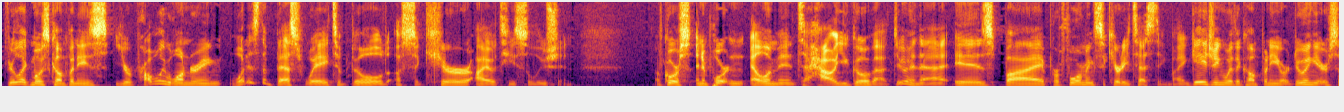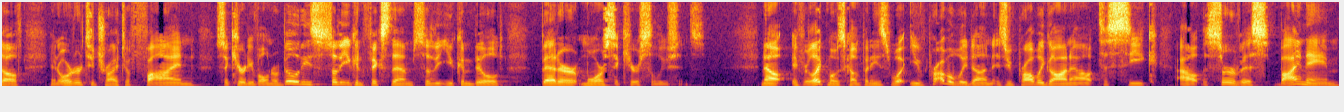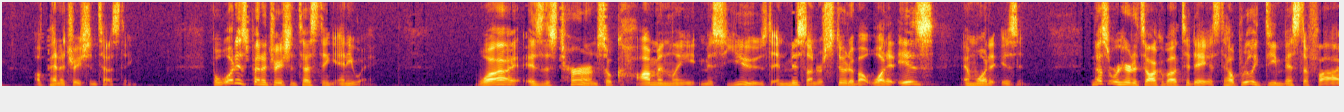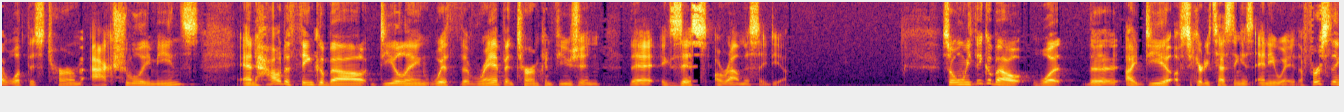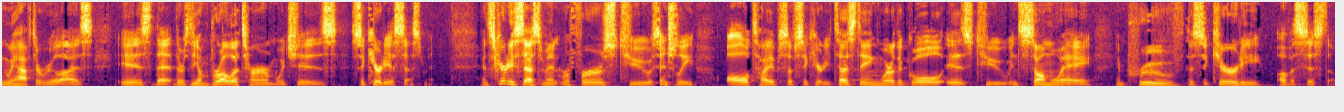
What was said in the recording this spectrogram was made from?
If you're like most companies, you're probably wondering what is the best way to build a secure IoT solution? Of course, an important element to how you go about doing that is by performing security testing, by engaging with a company or doing it yourself in order to try to find security vulnerabilities so that you can fix them, so that you can build better, more secure solutions. Now, if you're like most companies, what you've probably done is you've probably gone out to seek out the service by name of penetration testing. But what is penetration testing anyway? Why is this term so commonly misused and misunderstood about what it is and what it isn't? And that's what we're here to talk about today is to help really demystify what this term actually means and how to think about dealing with the rampant term confusion that exists around this idea. So when we think about what the idea of security testing is anyway, the first thing we have to realize is that there's the umbrella term, which is security assessment. And security assessment refers to essentially all types of security testing where the goal is to, in some way, improve the security of a system.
